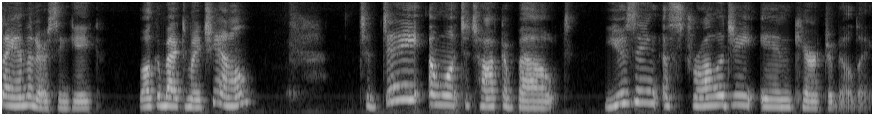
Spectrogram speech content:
Diane the Nursing Geek. Welcome back to my channel. Today I want to talk about using astrology in character building,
